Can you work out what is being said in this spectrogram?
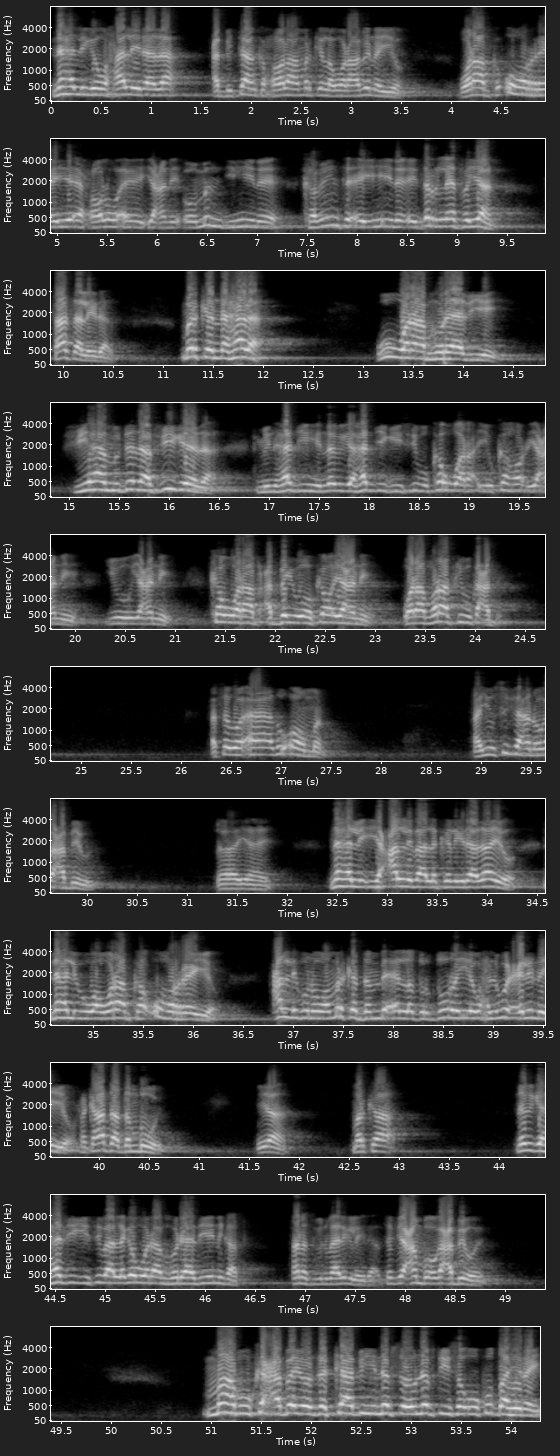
Nahliga waxaa la yidhahdaa cabbitaanka xoolaha markii la waraabinayo waraabka u horreeya ee xooluhu ay yani ooman yihiine kamiinta ay yihiine ay dar leefayaan. Taasaa la yidhahda marka nahala wuu waraab horaadiyey. Fiiha muddadaa fiigeeda min hadyihi nabiga hadyigiisiibuu ka wara yuu ka hor yani yuu yani ka waraab cabbay oo ka yani waraab horaadkiibuu ka cabbay. Isagoo aada u ooman ayuu si fiican ooga cabbay wey. Waayahay nahli iyo calli baa la kala yidhahdaayo nahligu waa waraabka u horeeyo calliguna waa marka dambe ee la durduurayo wax lagu celinayo. Rakaaddaa dambe wey. Ya. Marka nabiga hadyigiisi baa laga waraab horaadiyey ninkaas. Anas bin maalik la yidhaha si fiican buu oga cabay waay maa buu ka cabay oo zakaa bihi nafsahu naftiisa uu ku dahiray.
